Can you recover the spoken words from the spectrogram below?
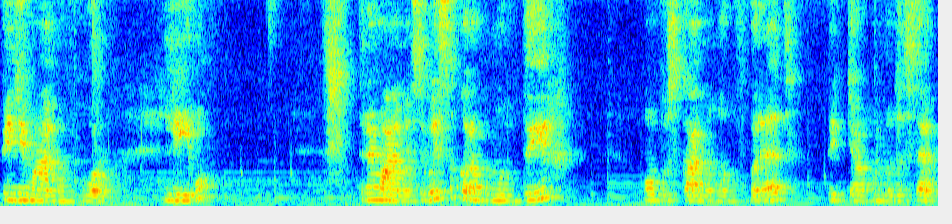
Підіймаємо вгору ліву. Тримаємося високо, робимо вдих. Опускаємо ногу вперед. Підтягуємо до себе.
